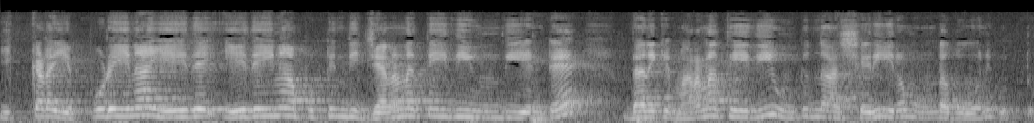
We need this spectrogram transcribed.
ఇక్కడ ఎప్పుడైనా ఏదే ఏదైనా పుట్టింది జనన తేదీ ఉంది అంటే దానికి మరణ తేదీ ఉంటుంది ఆ శరీరం ఉండదు అని గుర్తు.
